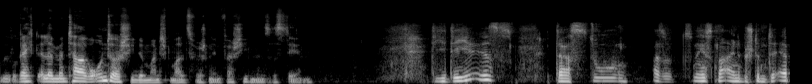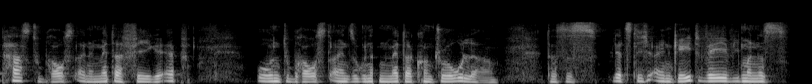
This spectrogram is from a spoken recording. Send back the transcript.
recht elementare Unterschiede manchmal zwischen den verschiedenen Systemen. Die Idee ist, dass du also zunächst mal eine bestimmte App hast. Du brauchst eine Meta-fähige App und du brauchst einen sogenannten Meta-Controller. Das ist letztlich ein Gateway, wie man es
